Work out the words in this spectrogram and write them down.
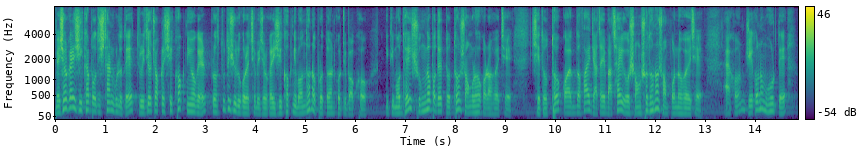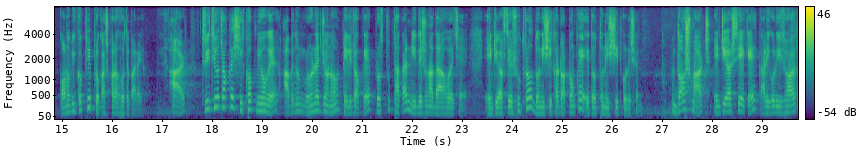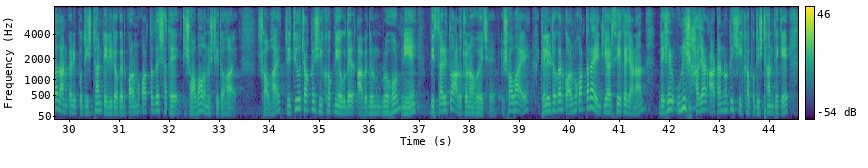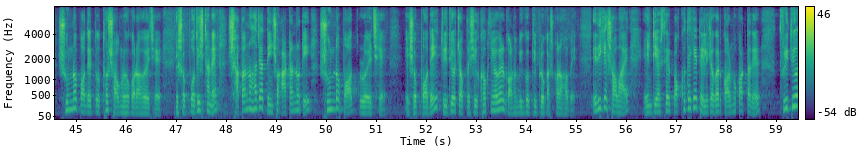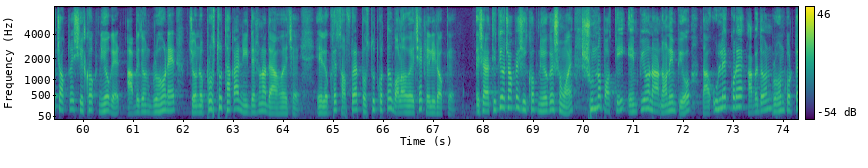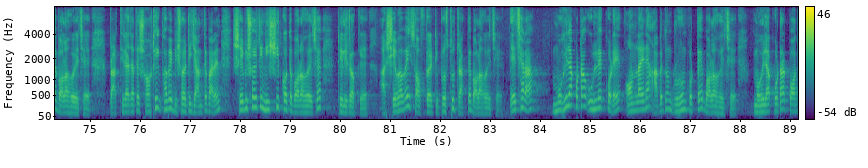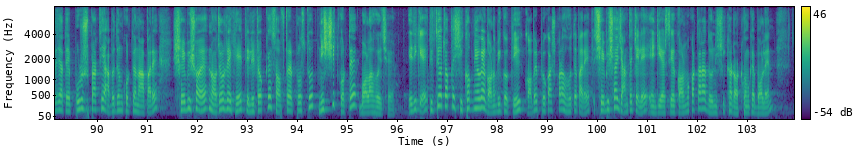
বেসরকারি শিক্ষা প্রতিষ্ঠানগুলোতে তৃতীয় চক্রের শিক্ষক নিয়োগের প্রস্তুতি শুরু করেছে বেসরকারি শিক্ষক নিবন্ধন ও প্রত্যয়ন কর্তৃপক্ষ। ইতিমধ্যেই শূন্য পদের তথ্য সংগ্রহ করা হয়েছে। সে তথ্য কয়েক দফায় যাচাই, বাছাই ও সংশোধনও সম্পন্ন হয়েছে। এখন যে কোনো মুহূর্তে গণবিজ্ঞপ্তি প্রকাশ করা হতে পারে। আর তৃতীয় চক্রের শিক্ষক নিয়োগের আবেদন গ্রহণের জন্য টেলিটককে প্রস্তুত থাকার নির্দেশনা দেওয়া হয়েছে। এনটিআরসির সূত্র দৈনিক শিক্ষা ডট কমকে এ তথ্য নিশ্চিত করেছেন। দশ মার্চ এনটিআরসিএকে কারিগরি সহায়তা দানকারী প্রতিষ্ঠান টেলিটকের কর্মকর্তাদের সাথে একটি সভা অনুষ্ঠিত হয়। সভায় তৃতীয় চক্রে শিক্ষক নিয়োগদের আবেদন গ্রহণ নিয়ে বিস্তারিত আলোচনা হয়েছে। সভায় টেলিটকের কর্মকর্তারা এনটিআরসিএকে জানান, দেশের উনিশ হাজার আটান্নটি শিক্ষা প্রতিষ্ঠান থেকে শূন্য পদের তথ্য সংগ্রহ করা হয়েছে। এসব প্রতিষ্ঠানে সাতান্ন হাজার তিনশো আটান্নটি শূন্য পদ রয়েছে। এসব পদে তৃতীয় চক্রে শিক্ষক নিয়োগের গণবিজ্ঞপ্তি প্রকাশ করা হবে। এদিকে সভায় এনটিআরসির পক্ষ থেকে টেলিটকের কর্মকর্তাদের তৃতীয় চক্রে শিক্ষক নিয়োগের আবেদন গ্রহণের জন্য প্রস্তুত থাকার নির্দেশনা দেওয়া হয়েছে। এ লক্ষ্যে সফটওয়্যার প্রস্তুত করতেও বলা হয়েছে টেলিটককে। এছাড়া তৃতীয় চক্রে শিক্ষক নিয়োগের সময় শূন্য পদটি এমপিও না নন এমপিও তা উল্লেখ করে আবেদন গ্রহণ করতে বলা হয়েছে। প্রার্থীরা যাতে সঠিকভাবে বিষয়টি জানতে পারেন, সে বিষয়টি নিশ্চিত করতে বলা হয়েছে টেলিটককে। আর সেভাবেই সফটওয়্যারটি প্রস্তুত রাখতে বলা হয়েছে। এছাড়া মহিলা কোটা উল্লেখ করে অনলাইনে আবেদন গ্রহণ করতে বলা হয়েছে। মহিলা কোটার পদে যাতে পুরুষ প্রার্থী আবেদন করতে না পারে, সে বিষয়ে নজর রেখে টেলিটককে সফটওয়্যার প্রস্তুত নিশ্চিত করতে বলা হয়েছে। এদিকে তৃতীয় চক্রে শিক্ষক নিয়োগের গণবিজ্ঞপ্তি কবে প্রকাশ করা হতে পারে সে বিষয়ে জানতে চাইলে এনটিআরসি এর কর্মকর্তারা দৈনিক শিক্ষা ডট কমকে বলেন,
